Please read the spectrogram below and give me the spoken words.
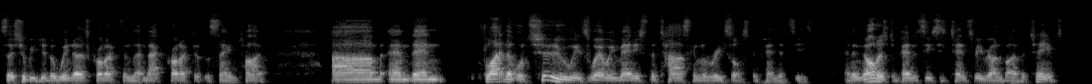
So should we do the Windows product and the Mac product at the same time? Um, and then flight level two is where we manage the task and the resource dependencies. And the knowledge dependencies tends to be run by the teams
